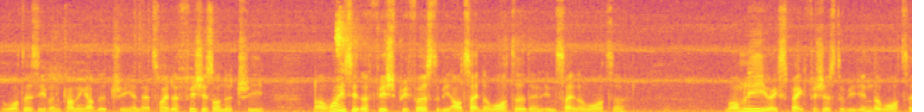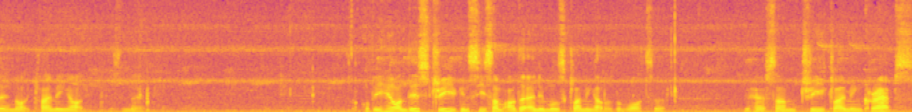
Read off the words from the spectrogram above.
The water is even coming up the tree, and that's why the fish is on the tree. Now, why is it the fish prefers to be outside the water than inside the water? Normally you expect fishes to be in the water and not climbing out, isn't it? Over here on this tree you can see some other animals climbing out of the water. You have some tree climbing crabs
